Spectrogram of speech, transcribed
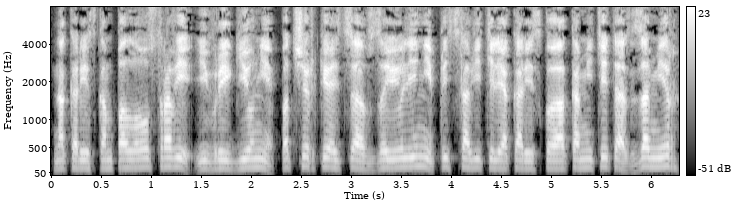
на Корейском полуострове и в регионе, подчеркивается в заявлении представителя Корейского комитета за мир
